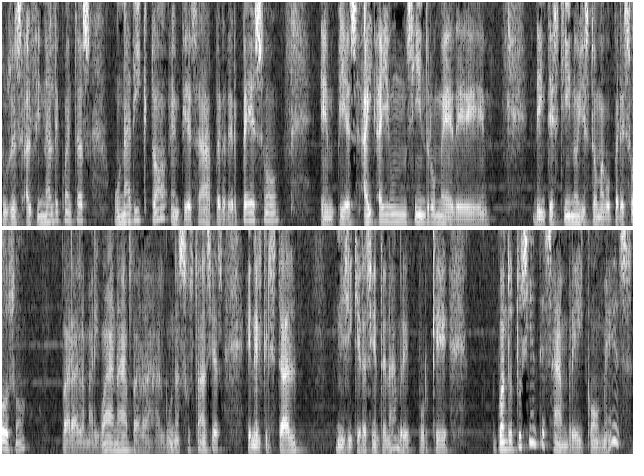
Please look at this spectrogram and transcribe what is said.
Entonces, al final de cuentas, un adicto empieza a perder peso, empieza, hay, hay un síndrome de, intestino y estómago perezoso para la marihuana, para algunas sustancias. En el cristal ni siquiera sienten hambre, porque cuando tú sientes hambre y comes,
